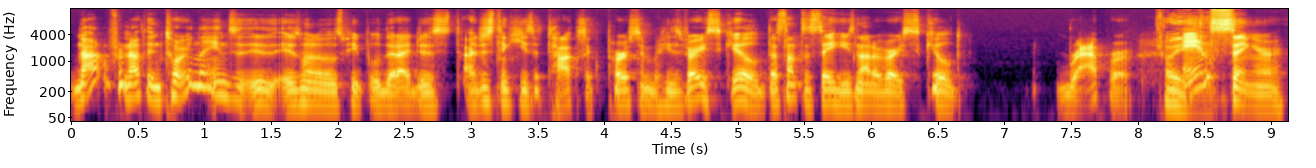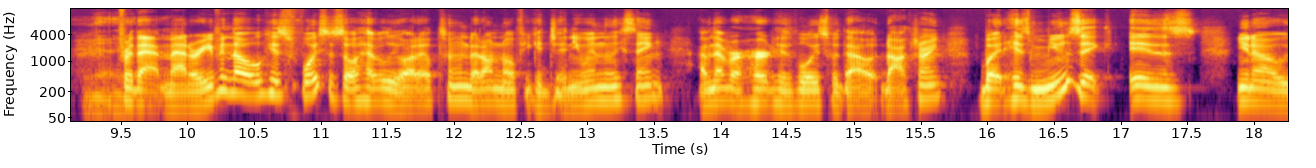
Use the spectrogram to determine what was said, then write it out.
not for nothing, Tory Lanez is, is one of those people that I just I just think he's a toxic person, but he's very skilled. That's not to say he's not a very skilled rapper Oh, yeah. and singer for that matter. Even though his voice is so heavily auto-tuned, I don't know if he could genuinely sing. I've never heard his voice without doctoring, but his music is, you know,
